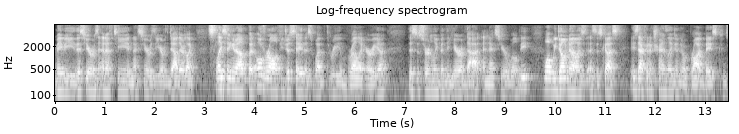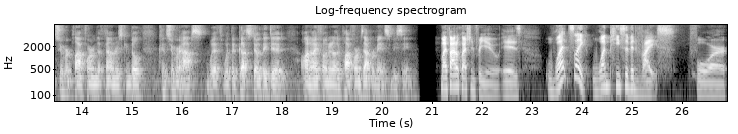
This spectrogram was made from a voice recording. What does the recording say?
maybe this year was NFT, and next year was the year of the DAO. They're like slicing it up, but overall, if you just say this Web three umbrella area, this has certainly been the year of that, and next year will be. What we don't know, as, as discussed, is that going to translate into a broad based consumer platform that founders can build consumer apps with, with the gusto they did on iPhone and other platforms? That remains to be seen. My final question for you is what's like one piece of advice for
